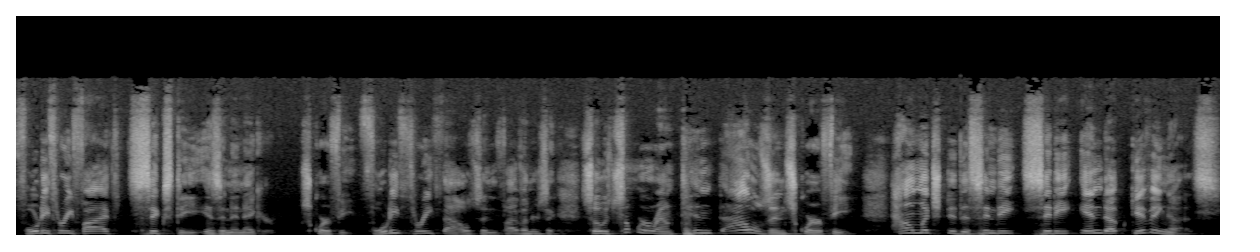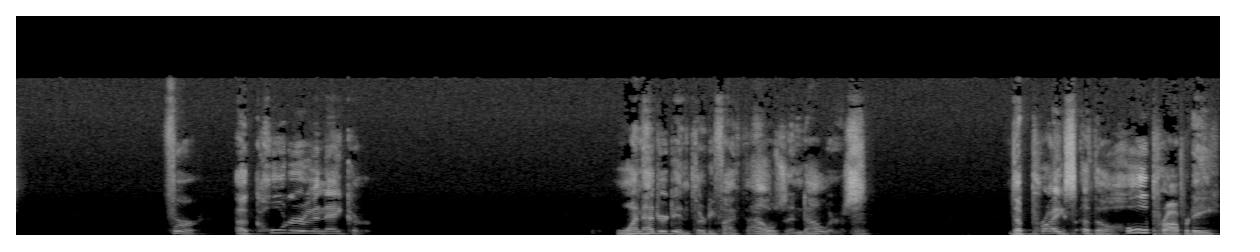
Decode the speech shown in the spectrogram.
43,560 is in an acre square feet. 43,560. So it's somewhere around 10,000 square feet. How much did the city, city end up giving us for a quarter of an acre? $135,000. The price of the whole property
